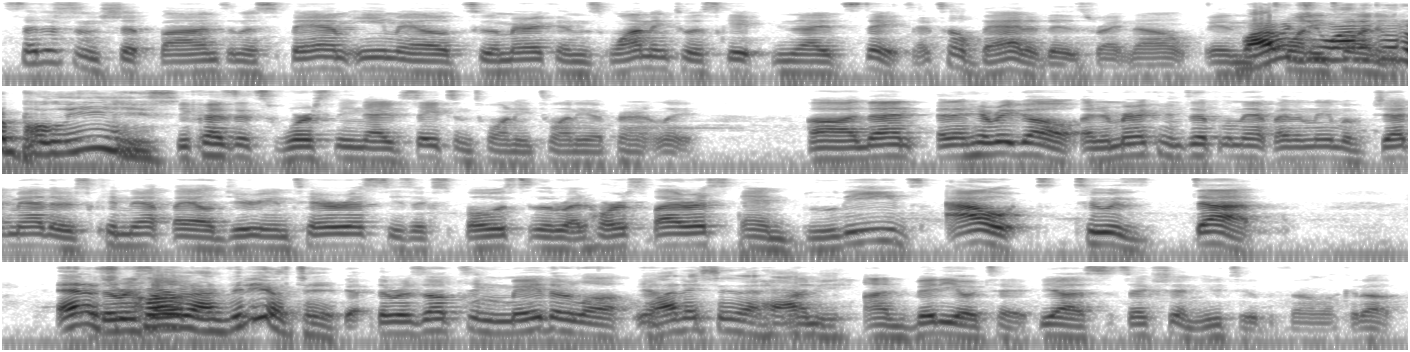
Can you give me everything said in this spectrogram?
citizenship bonds in a spam email to Americans wanting to escape the United States. That's how bad it is right now. In Why would you want to go to Belize? Because it's worse than the United States in 2020, apparently. Uh, and then, and then here we go. An American diplomat by the name of Jed Mathers kidnapped by Algerian terrorists. He's exposed to the red horse virus and bleeds out to his death. And it's The recorded result- on videotape. The resulting Mather law. Yeah, Why'd I say that on, happy? on videotape. Yes, it's actually on YouTube if you want to look it up.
